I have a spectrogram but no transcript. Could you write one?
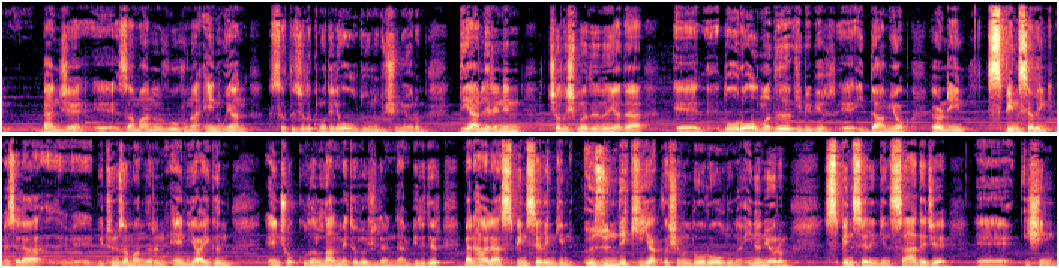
bence e, zamanın ruhuna en uyan satıcılık modeli olduğunu düşünüyorum. Diğerlerinin çalışmadığını ya da e, doğru olmadığı gibi bir e, iddiam yok. Örneğin spin selling mesela e, bütün zamanların en yaygın, en çok kullanılan metodolojilerinden biridir. Ben hala spin selling'in özündeki yaklaşımın doğru olduğuna inanıyorum. Spin selling'in sadece e, işin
